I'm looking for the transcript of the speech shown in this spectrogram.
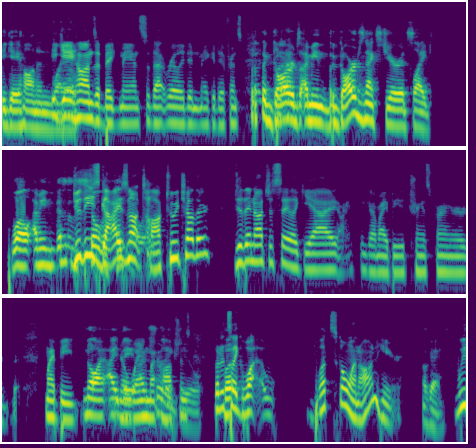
Igiehon and Wyatt. Igiehon's a big man, so that really didn't make a difference. But the guards, I mean, the guards next year, it's like, well, I mean, this is Do these still guys thing, not though, right? talk to each other? Do they not just say like, "Yeah, I, I think I might be transferring or might be," No, I, I you know, they, weighing I'm my sure options? do. but it's like, what what's going on here? Okay, We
